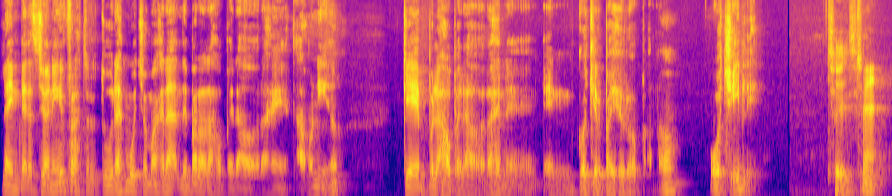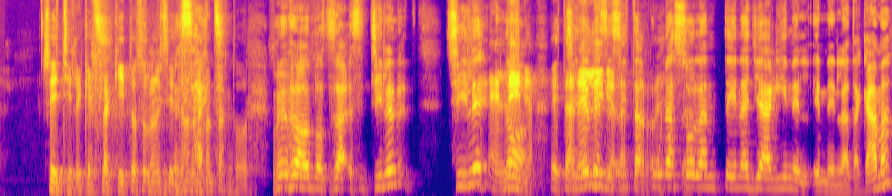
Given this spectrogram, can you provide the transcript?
la inversión en infraestructura es mucho más grande para las operadoras en Estados Unidos que las operadoras en, en- en cualquier país de Europa, ¿no? O Chile. Sí, sí. Sí. Sí, Chile, que es flaquito, solo necesita unas cuantas torres. No, no, o sea, si Chile, Chile, En no, línea, están Chile en línea las necesita torres, una claro. sola antena Yagi en el, en el Atacama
